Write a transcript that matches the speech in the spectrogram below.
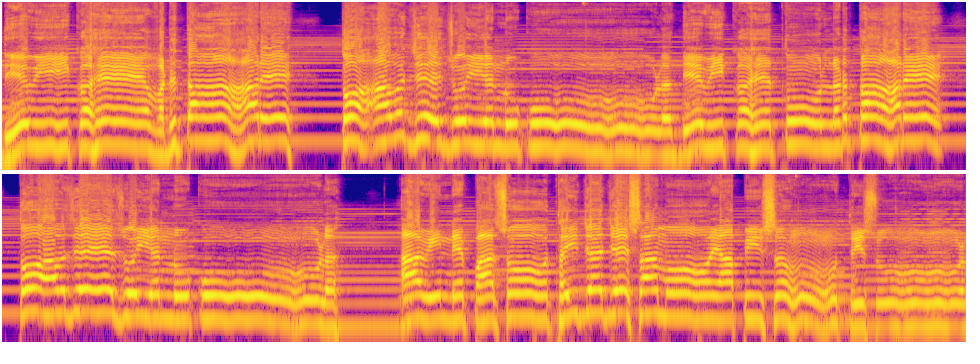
દેવી કહે, વઢતા હારે તો આવજે જોઈ અનુકૂળ. દેવી કહે, તું લડતા હારે. તો આવજે જોઈ અનુકૂળ. આવીને પાછો થઈ જજે સામો, આપીશ હું ત્રિશૂળ.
